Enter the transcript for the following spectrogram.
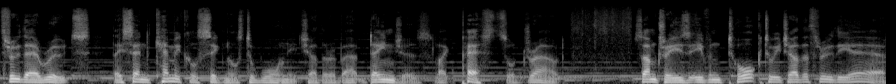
Through their roots, they send chemical signals to warn each other about dangers like pests or drought. Some trees even talk to each other through the air.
